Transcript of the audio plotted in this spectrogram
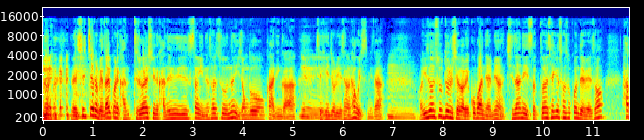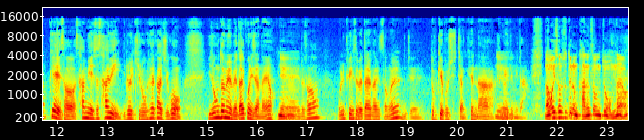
네, 실제로 메달권에 가- 들어갈 수 있는 가능성이 있는 선수는 이 정도가 아닌가 네. 제 개인적으로 예상을 하고 있습니다. 음. 어, 이 선수들을 제가 왜 꼽았냐면 지난해 있었던 세계 선수권 대회에서 합계에서 3위에서 4위를 기록을 해가지고 이 정도면 메달권이잖아요. 예. 네, 그래서 올림픽에서 메달 가능성을 이제 높게 볼 수 있지 않겠나 예. 생각이 듭니다. 나머지 선수들은 가능성 좀 없나요?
